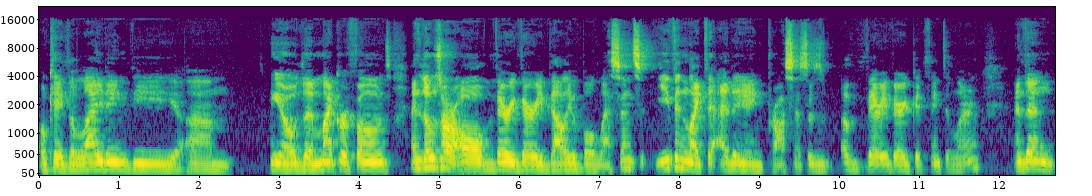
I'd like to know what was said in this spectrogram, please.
okay, the lighting, the um, you know the microphones and those are all very very valuable lessons even like the editing process is a very very good thing to learn and then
